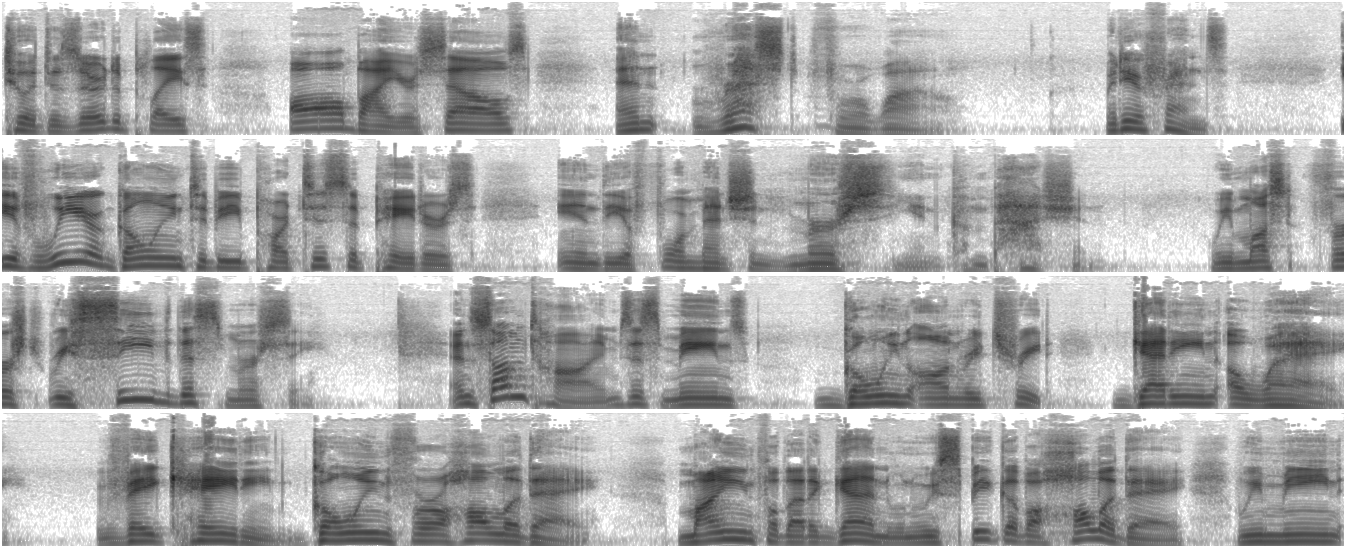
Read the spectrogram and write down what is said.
to a deserted place all by yourselves and rest for a while. My dear friends, if we are going to be participators in the aforementioned mercy and compassion, we must first receive this mercy. And sometimes this means going on retreat, getting away, vacating, going for a holiday. Mindful that again, when we speak of a holiday, we mean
